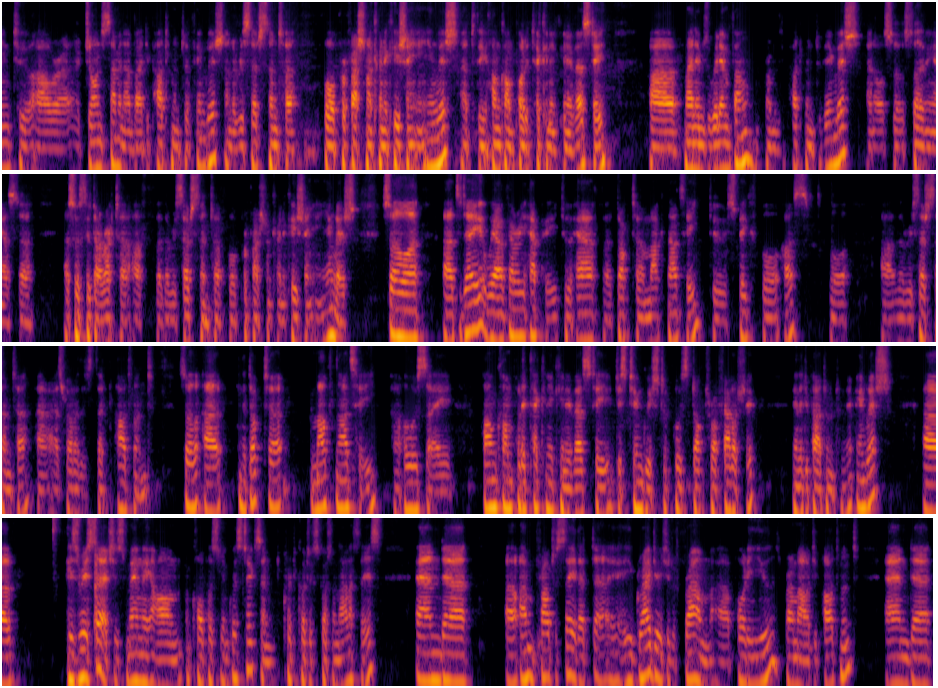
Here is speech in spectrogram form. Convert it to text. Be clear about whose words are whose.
Speaker 1: to our uh, joint seminar by Department of English and the Research Center for Professional Communication in English at the Hong Kong Polytechnic University. Uh, my name is William Feng from the Department of English and also serving as the Associate Director of the Research Center for Professional Communication in English. So uh, uh, today we are very happy to have uh, Dr. Mark Nartey to speak for us for uh, the research center uh, as well as the department. So uh, Dr. Mark Nartey, who is a Hong Kong Polytechnic University Distinguished Postdoctoral Fellowship in the Department of English. his research is mainly on corpus linguistics and critical discourse analysis. And uh, I'm proud to say that uh, he graduated from uh, PolyU, from our department, and uh,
